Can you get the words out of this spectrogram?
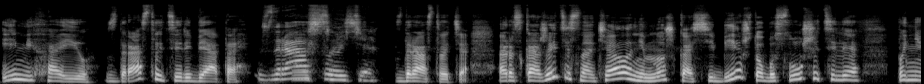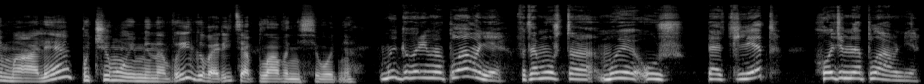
и Михаил. Здравствуйте, ребята! Здравствуйте! Здравствуйте. Здравствуйте. Расскажите сначала немножко о себе, чтобы слушатели понимали, почему именно вы говорите о плавании сегодня. Мы говорим о плавании, потому что мы уж пять лет ходим на плавание.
